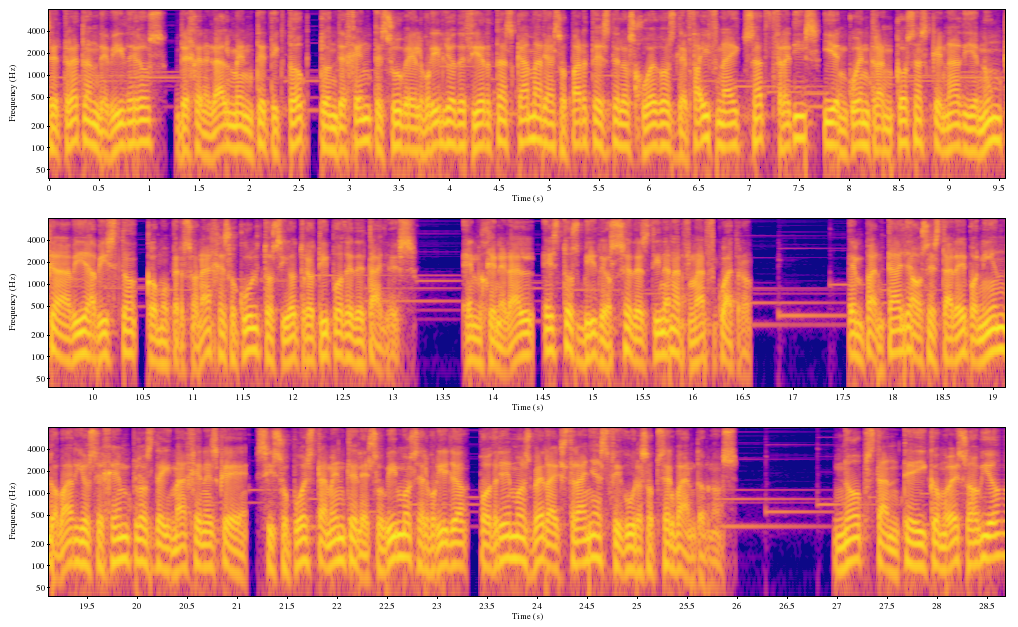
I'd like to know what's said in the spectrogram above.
Se tratan de vídeos, de generalmente TikTok, donde gente sube el brillo de ciertas cámaras o partes de los juegos de Five Nights at Freddy's y encuentran cosas que nadie nunca había visto, como personajes ocultos y otro tipo de detalles. En general, estos vídeos se destinan a FNAF 4. En pantalla os estaré poniendo varios ejemplos de imágenes que, si supuestamente le subimos el brillo, podremos ver a extrañas figuras observándonos. No obstante y como es obvio,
